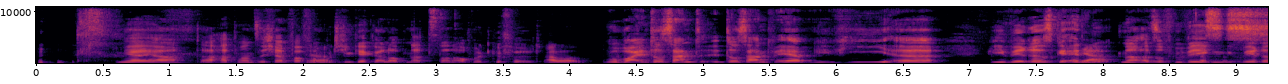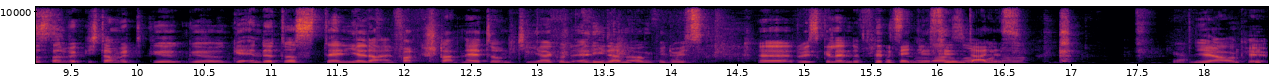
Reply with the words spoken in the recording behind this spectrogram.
Ja, ja, da hat man sich einfach vermutlich einen Gag erlaubt und hat es dann auch mitgefüllt. Aber Wobei interessant, interessant wäre, wie, wie äh, wie wäre es geendet? Ja, ne? Also von wegen wäre es dann wirklich damit ge ge geendet, dass Daniel da einfach gestanden hätte und Tiag und Ellie dann irgendwie durchs, äh, durchs Gelände flitzen. Und Daniel filmt so, alles. Ja. ja, okay.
